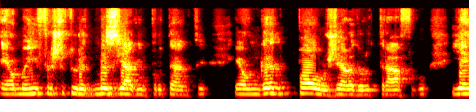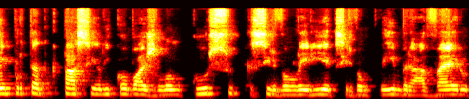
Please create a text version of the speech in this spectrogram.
é uma infraestrutura demasiado importante, é um grande polo gerador de tráfego e é importante que passem ali comboios de longo curso, que sirvam Leiria, que sirvam Coimbra, Aveiro,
